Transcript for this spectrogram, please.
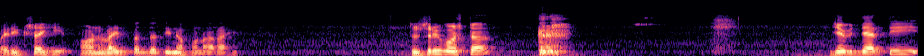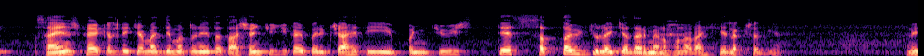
परीक्षा ही ऑनलाईन पद्धतीनं होणार आहे. दुसरी गोष्ट जे विद्यार्थी सायन्स फॅकल्टीच्या माध्यमातून येतात अशांची जी काही परीक्षा आहे ती पंचवीस ते सत्तावीस जुलैच्या दरम्यान होणार आहे हे लक्षात घ्या. आणि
